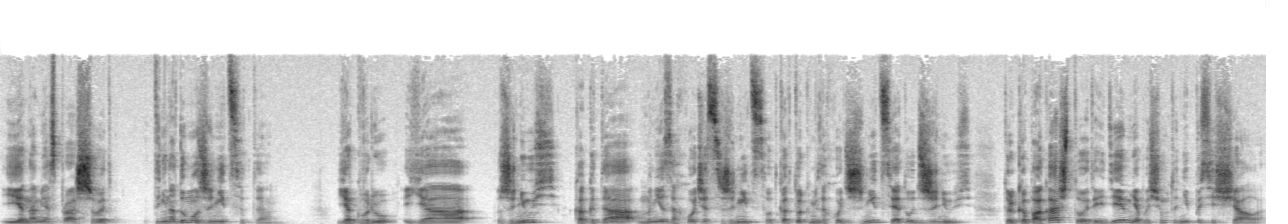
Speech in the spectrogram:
и она меня спрашивает, ты не надумал жениться-то? Я говорю, я женюсь, когда мне захочется жениться. Вот как только мне захочется жениться, я тут женюсь. Только пока что эта идея меня почему-то не посещала.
